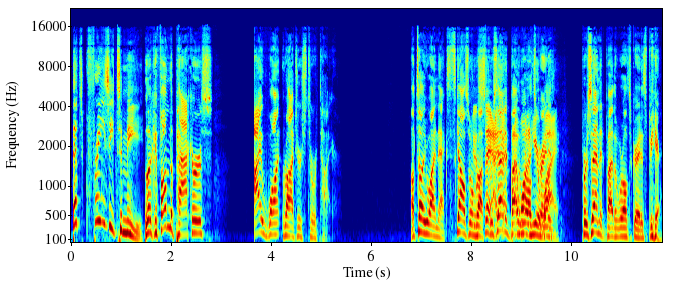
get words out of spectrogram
that's crazy to me. Look, if I'm the Packers, I want Rodgers to retire. I'll tell you why next. Scalzo and Brust, say, I- presented I- by I the world's hear greatest, why. Presented by the world's greatest beer.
